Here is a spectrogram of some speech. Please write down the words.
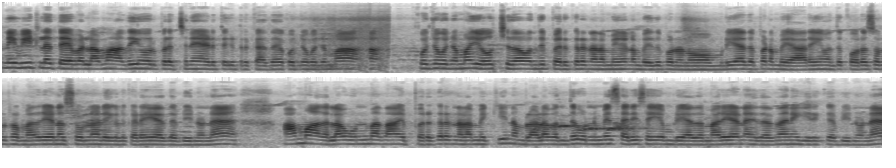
நீ வீட்டில் தேவையில்லாமல் அதையும் ஒரு பிரச்சனையாக எடுத்துக்கிட்டு இருக்காத கொஞ்சம் கொஞ்சமாக கொஞ்சம் கொஞ்சமாக யோசித்து தான் வந்து இப்போ இருக்கிற நிலமையில நம்ம இது பண்ணணும். முடியாதப்ப நம்ம யாரையும் வந்து குறை சொல்கிற மாதிரியான சூழ்நிலைகள் கிடையாது அப்படின்னோடனே ஆமாம் அதெல்லாம் உண்மை தான் இப்போ இருக்கிற நிலமைக்கி நம்மளால் வந்து ஒன்றுமே சரி செய்ய முடியாத மாதிரியான இதாக தான் எனக்கு இருக்குது அப்படின்னோடனே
